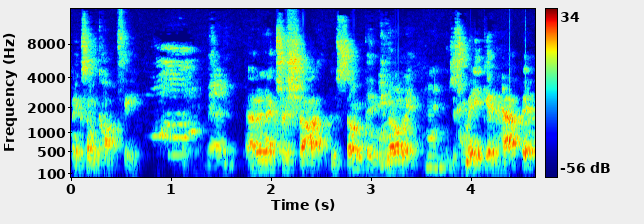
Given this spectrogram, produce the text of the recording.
Make some coffee. Amen. Add an extra shot. Do something. You know, like just make it happen.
